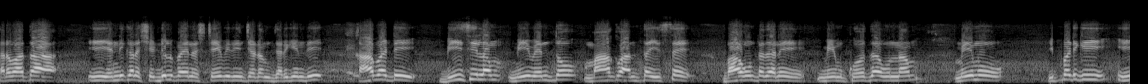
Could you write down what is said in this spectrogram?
తర్వాత ఈ ఎన్నికల షెడ్యూల్ పైన స్టే విధించడం జరిగింది. కాబట్టి బీసీలం మేమెంతో మాకు అంత ఇస్తే బాగుంటుందని మేము కోరుతూ ఉన్నాం. మేము ఇప్పటికీ ఈ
